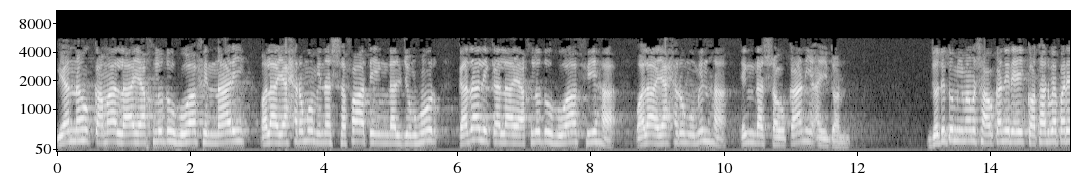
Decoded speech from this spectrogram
লিয়ান্নাহু কামা লা হুয়া ফিন নারি ওয়া ইয়াহরুমু মিনাশ শাফাআতি ইনদাল জুমহুর, কাযালিকা লা হুয়া ফিহা ওয়া লা ইয়াহরুমু শাওকানি যদি তুমি ইমাম শাওকানির এই কথার ব্যাপারে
